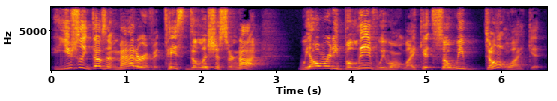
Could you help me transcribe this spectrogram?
it usually doesn't matter if it tastes delicious or not we already believe we won't like it, so we don't like it.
